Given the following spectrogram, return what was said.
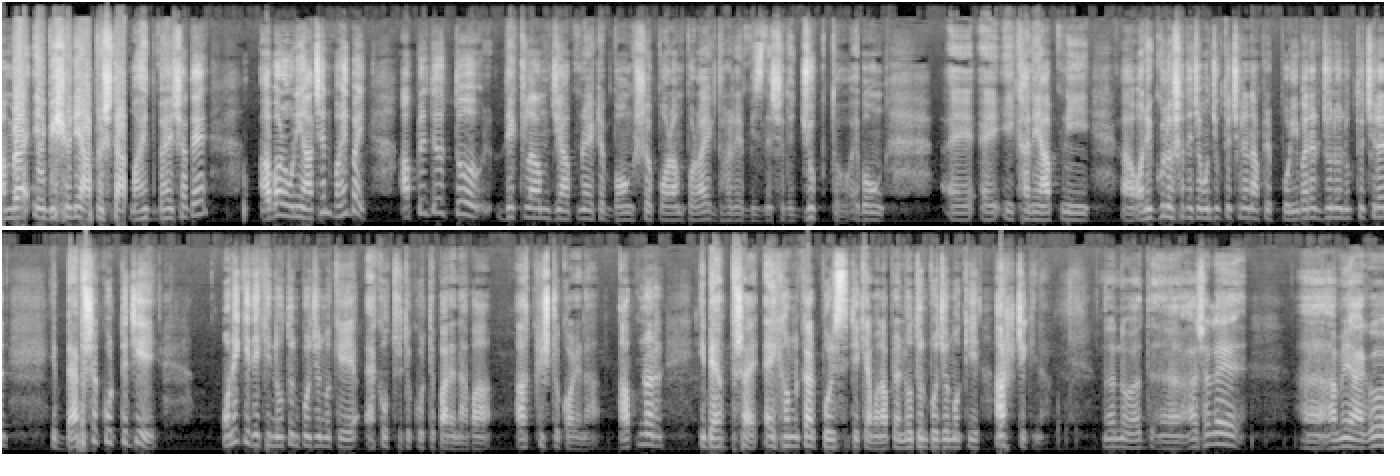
আমরা এই বিষয় নিয়ে আপনার সাথে, মাহিত ভাইয়ের সাথে আবার উনি আছেন। মাহিত ভাই, আপনাদের তো দেখলাম যে আপনার একটা বংশ পরম্পরা, এক ধরনের বিজনেস সাথে যুক্ত এবং এখানে আপনি অনেকগুলোর সাথে যেমন যুক্ত ছিলেন, আপনার পরিবারের জন্য যুক্ত ছিলেন। এই ব্যবসা করতে যেয়ে অনেকেই দেখি নতুন প্রজন্মকে একত্রিত করতে পারে না বা আকৃষ্ট করে না। আপনার এই ব্যবসায় এখনকার পরিস্থিতি কেমন? আপনার নতুন প্রজন্ম কি আসছে কিনা? ধন্যবাদ। আসলে আমি আগেও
